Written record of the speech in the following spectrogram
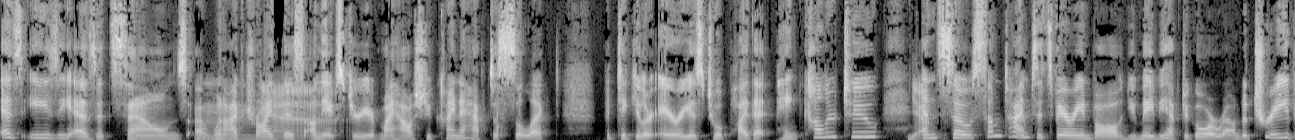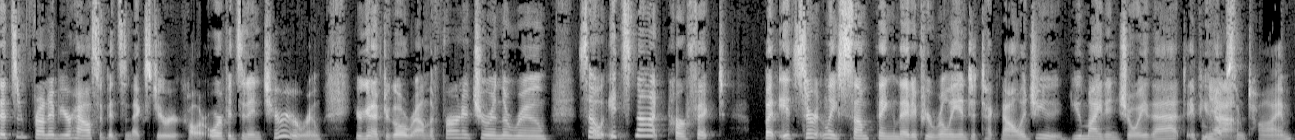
as easy as it sounds. Uh, mm, when I've tried yeah. this on the exterior of my house, you kind of have to select particular areas to apply that paint color to. Yeah. And so sometimes it's very involved. You maybe have to go around a tree that's in front of your house if it's an exterior color, or if it's an interior room, you're going to have to go around the furniture in the room. So it's not perfect but it's certainly something that if you're really into technology, you, you might enjoy that if you yeah. have some time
